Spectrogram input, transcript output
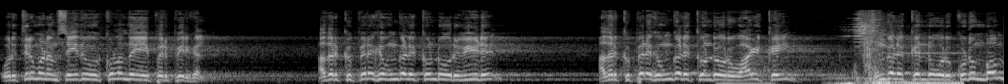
ஒரு திருமணம் செய்து ஒரு குழந்தையை பெறுப்பீர்கள். அதற்கு பிறகு உங்களுக்கொண்டு ஒரு வீடு அதற்கு பிறகு உங்களுக்கென்று ஒரு வாழ்க்கை. உங்களுக்கென்று ஒரு குடும்பம்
